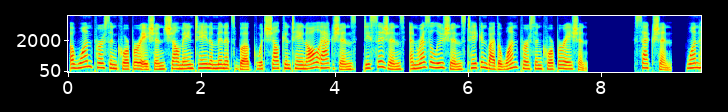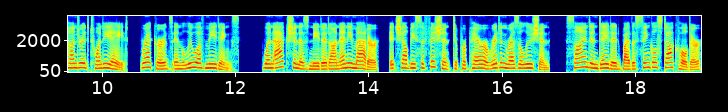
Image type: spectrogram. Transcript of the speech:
A one person corporation shall maintain a minutes book which shall contain all actions, decisions, and resolutions taken by the one person corporation. Section 128. Records in lieu of meetings. When action is needed on any matter, it shall be sufficient to prepare a written resolution, signed and dated by the single stockholder,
